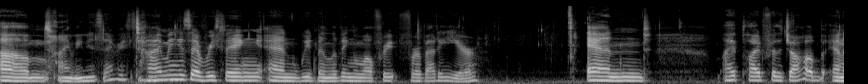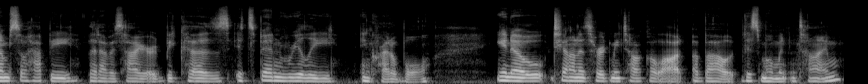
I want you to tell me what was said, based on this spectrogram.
Um, timing is everything. Timing is everything. And we'd been living in Wellfleet for about a year. And I applied for the job, and I'm so happy that I was hired because it's been really incredible. You know, Tiana's heard me talk a lot about this moment in time,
